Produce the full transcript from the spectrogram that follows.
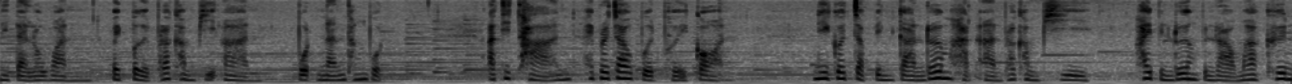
ในแต่ละวันไปเปิดพระคัมภีอ่าน บทนั้นทั้งบท อธิษฐานให้พระเจ้าเปิดเผยก่อน นี่ก็จะเป็นการเริ่มหัดอ่านพระคัมภีร์ ให้เป็นเรื่องเป็นราวมากขึ้น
